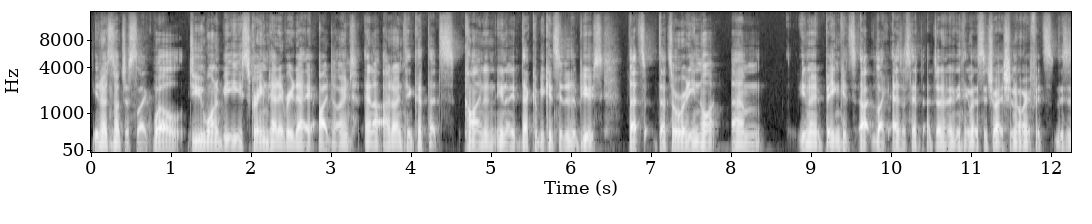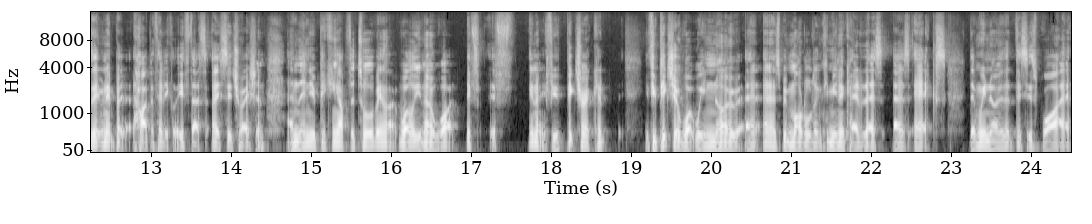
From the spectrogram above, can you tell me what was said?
you know, it's not just like, well, do you want to be screamed at every day? I don't, and I don't think that that's kind, and you know, that could be considered abuse. That's that's already not, um, you know, being cons- uh, like as I said, I don't know anything about the situation or if it's this is even it, but hypothetically, if that's a situation, and then you're picking up the tool, being like, well, you know what, if if you know, if you picture a if you picture what we know and, and, has been modeled and communicated as as X, then we know that this is Y.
